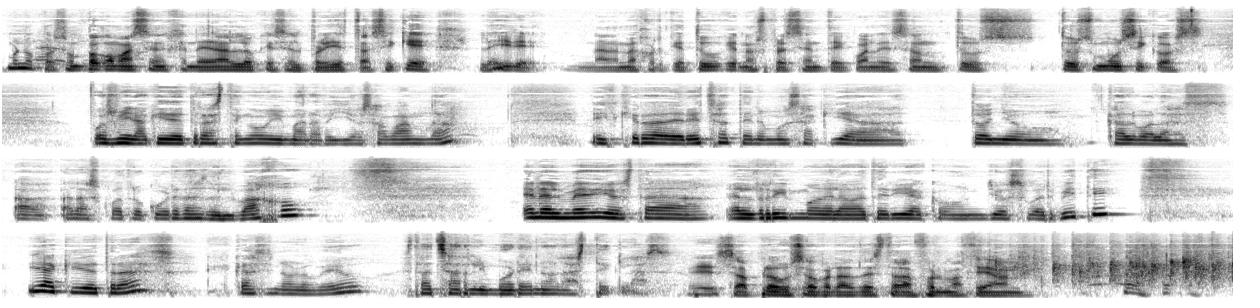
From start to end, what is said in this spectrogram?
bueno, pues un poco más en general lo que es el proyecto. Así que, Leire, nada mejor que tú que nos presente cuáles son tus, tus músicos. Pues mira, aquí detrás tengo mi maravillosa banda. De izquierda a derecha tenemos aquí a Toño Calvo a las, a, a las cuatro cuerdas del bajo. En el medio está el ritmo de la batería con Josu Herbiti. Y aquí detrás, casi no lo veo, está Charlie Moreno a las teclas. Ese aplauso para desde la formación.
